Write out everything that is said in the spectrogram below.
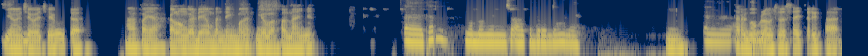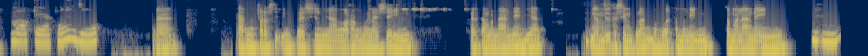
yang cewek-cewek udah apa ya kalau nggak ada yang penting banget nggak bakal nanya Eh, kan ngomongin soal keberuntungan ya. hmm. Eh, ntar apa gue belum selesai cerita Oh, oke, oke lanjut. nah karena first impressionnya orang Malaysia ini ke temen aneh dia ngambil kesimpulan bahwa temen ini teman aneh ini Mm-mm.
